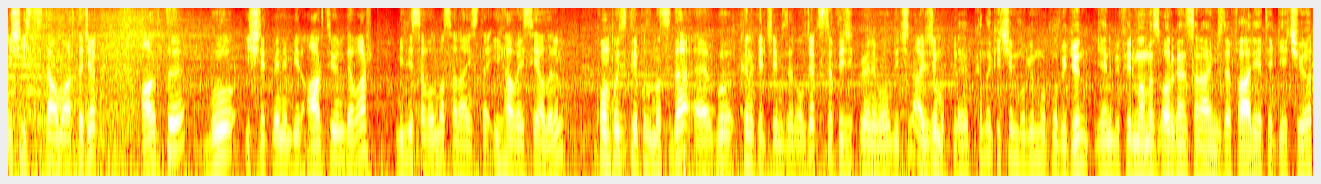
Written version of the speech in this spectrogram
İş istihdamı artacak. Artı bu işletmenin bir artı yönü de var. Milli savunma sanayisinde İHA ve SİHA'ların kompozit yapılması da e, bu Kınık ilçemizden olacak. Stratejik bir önemi olduğu için ayrıca mutluyum. Ee, Kınık için bugün mutlu bir gün. Yeni bir firmamız organize sanayimizde faaliyete geçiyor.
